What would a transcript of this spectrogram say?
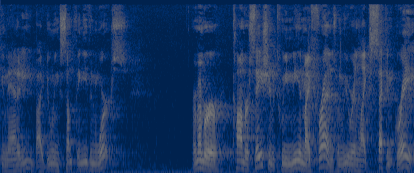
humanity by doing something even worse. I remember a conversation between me and my friends when we were in like second grade.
